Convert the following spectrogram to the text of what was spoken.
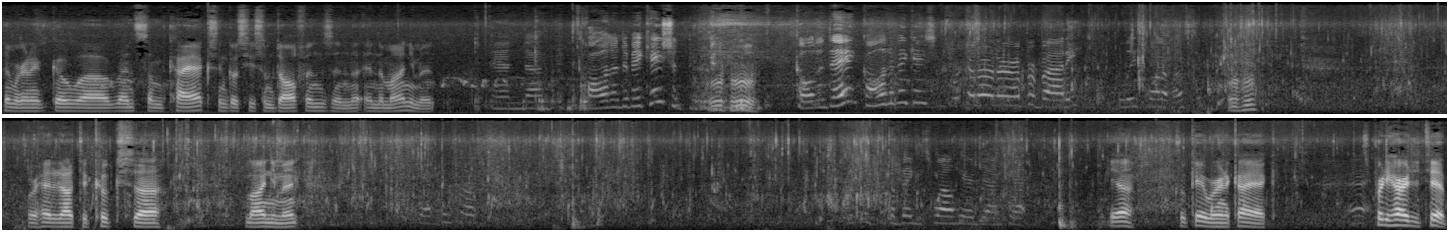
we're gonna go uh, rent some kayaks and go see some dolphins and the, and the monument. And uh, call it a vacation. hmm Call it a day, call it a vacation. Work on our upper body, at least one of us. hmm We're headed out to Cook's uh, monument. Captain Cook. This is a big swell here, John Cat. Yeah, it's okay. We're in a kayak. It's pretty hard to tip.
